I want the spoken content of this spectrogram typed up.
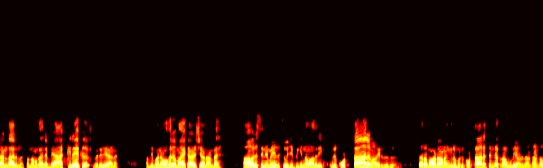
കണ്ടായിരുന്നു. ഇപ്പം നമുക്ക് അതിന്റെ ബാക്കിലേക്ക് വരികയാണ്. അതിമനോഹരമായ കാഴ്ചയാണ്. കണ്ടേ? ആ ഒരു സിനിമയിൽ സൂചിപ്പിക്കുന്ന മാതിരി ഒരു കൊട്ടാരമായിരുന്നു ഇത്. തറവാടാണെങ്കിലും ഒരു കൊട്ടാരത്തിന്റെ പ്രൗഢിയാണ്. കണ്ടോ?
